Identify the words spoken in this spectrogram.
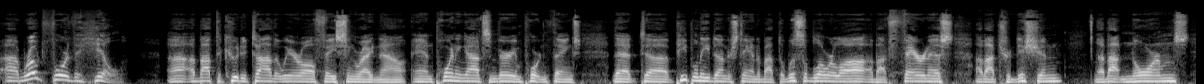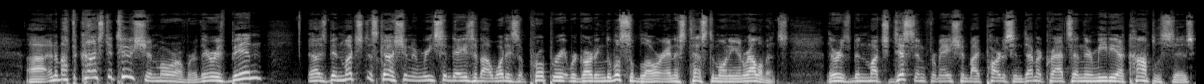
uh, wrote for The Hill uh, about the coup d'etat that we are all facing right now and pointing out some very important things that uh, people need to understand about the whistleblower law, about fairness, about tradition, about norms, uh, and about the Constitution, moreover. There has been There's been much discussion in recent days about what is appropriate regarding the whistleblower and his testimony and relevance. There has been much disinformation by partisan Democrats and their media accomplices.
